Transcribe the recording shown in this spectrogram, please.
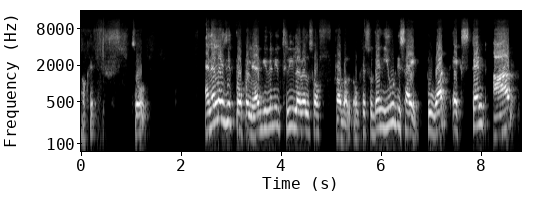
Okay? So analyze it properly. I've given you three levels of trouble. Okay? So then you decide to what extent are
